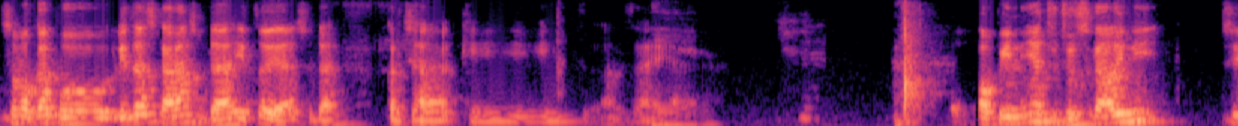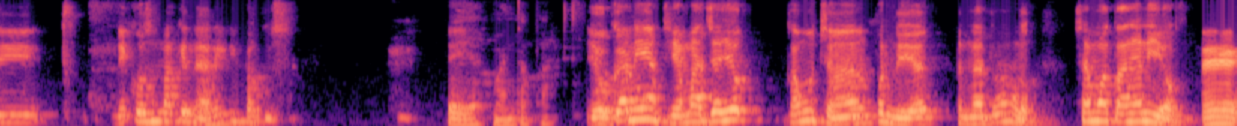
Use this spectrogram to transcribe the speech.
Semoga Bu Lita sekarang sudah itu ya, sudah kerja lagi. Gitu, saya. Opininya jujur sekali nih, si Niko semakin hari ini bagus. Iya, iya, mantap pak Yoga nih yang diam aja, Yok. Kamu jangan pendengar dengar doang loh. Saya mau tanya nih, Yok. Eh,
